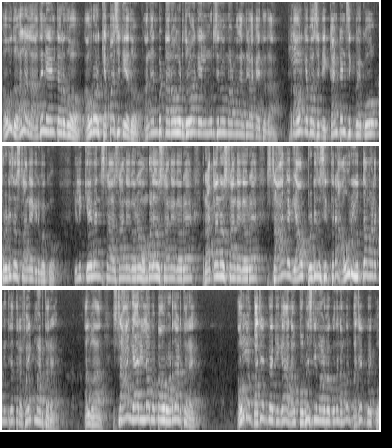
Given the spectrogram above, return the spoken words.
ಹೌದು ಅಲ್ಲಲ್ಲ ಅದನ್ನೇ ಹೇಳ್ತಾ ಇರೋದು. ಅವ್ರವ್ರ ಕೆಪಾಸಿಟಿ ಅದು. ಹಂಗನ್ಬಿಟ್ಟು ನಾನು ಹೋಗ್ಬಿಟ್ಟು ಧ್ರುವಂಗೆ ಇಲ್ಲಿ ಮೂರು ಸಿನಿಮಾ ಮಾಡ್ಬೇಕು ಅಂತ ಹೇಳಕ್ಕಾಯ್ತದ? ಅದು ಅವ್ರ ಕೆಪಾಸಿಟಿ ಕಂಟೆಂಟ್ ಸಿಗಬೇಕು ಪ್ರೊಡ್ಯೂಸರ್ ಸ್ಟ್ರಾಂಗ್ ಆಗಿರಬೇಕು. ಇಲ್ಲಿ ಕೆ ವಿ ಎನ್ ಸ್ಟ್ರಾಂಗ್ ಆಗವ್ರೆ ಒಂಬಳೆ ಅವ್ರು ಸ್ಟ್ರಾಂಗ್ ಆಗವ್ರೆ ರಾಕ್ಲನ್ ಸ್ಟ್ರಾಂಗ್ ಆಗವ್ರೆ ಸ್ಟ್ರಾಂಗ್ ಆಗಿ ಯಾವ ಪ್ರೊಡ್ಯೂಸರ್ಸ್ ಇರ್ತಾರೆ ಅವರು ಯುದ್ಧ ಮಾಡಕ್ಕೆ ನಿಂತ್ಕೋತಾರೆ ಫೈಟ್ ಮಾಡ್ತಾರೆ. ಅಲ್ವಾ? ಸ್ಟ್ರಾಂಗ್ ಯಾರಿಲ್ಲ ಪಾಪ ಅವ್ರು ಹೊಡೆದಾಡ್ತಾರೆ. ಅವ್ರಿಗೊಂದು ಬಜೆಟ್ ಬೇಕೀಗ ನಾವು ಪಬ್ಲಿಸಿಟಿ ಮಾಡಬೇಕು ಅಂದರೆ ನಮಗೊಂದು ಬಜೆಟ್ ಬೇಕು.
